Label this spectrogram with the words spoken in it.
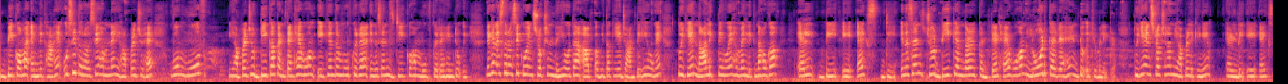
बी कॉमा एम लिखा है, उसी तरह से हमने यहाँ पर जो है, वो मूव यहाँ पर जो डी का कंटेंट है, वो हम ए के अंदर मूव कर रहे हैं। इन द सेंस डी को हम मूव कर रहे हैं इनटू ए लेकिन इस तरह से कोई इंस्ट्रक्शन नहीं होता है आप अभी तक ये जानते ही होंगे। तो ये ना लिखते हुए हमें लिखना होगा। L D A X D in the sense जो डी के अंदर कंटेंट है, वो हम लोड कर रहे हैं इनटू एक्यूमुलेटर तो ये इंस्ट्रक्शन हम यहाँ पर लिखेंगे L D A X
